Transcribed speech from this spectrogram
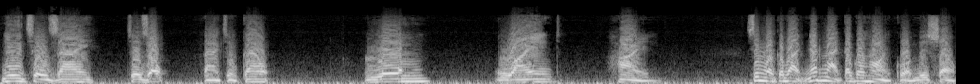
như chiều dài, chiều rộng và chiều cao. long. Wide, high. Xin mời các bạn nhắc lại các câu hỏi của Michelle.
